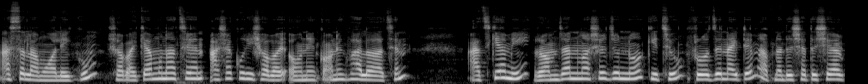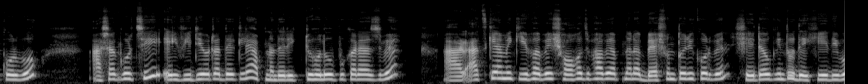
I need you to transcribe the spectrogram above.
আসসালামু আলাইকুম। সবাই কেমন আছেন? আশা করি সবাই অনেক অনেক ভালো আছেন। আজকে আমি রমজান মাসের জন্য কিছু ফ্রোজেন আইটেম আপনাদের সাথে শেয়ার করব। আশা করছি এই ভিডিওটা দেখলে আপনাদের একটু হলেও উপকারে আসবে। আর আজকে আমি কীভাবে সহজভাবে আপনারা বেসন তৈরি করবেন সেটাও কিন্তু দেখিয়ে দিব।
